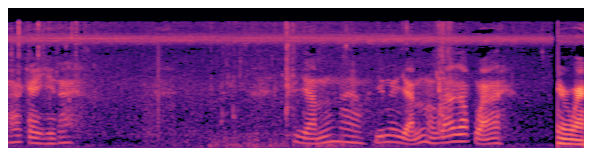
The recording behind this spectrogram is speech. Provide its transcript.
lá cây gì đó. Cái rãnh nào dính cái rãnh hoặc lá gốc bạn ơi. Nha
